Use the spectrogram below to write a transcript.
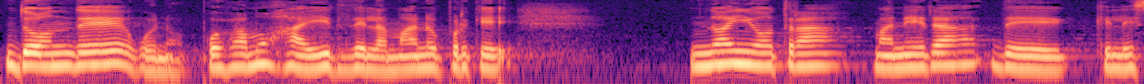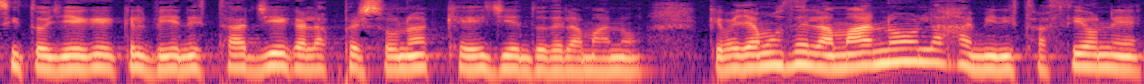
donde, bueno, pues vamos a ir de la mano porque no hay otra manera de que el éxito llegue, que el bienestar llegue a las personas que es yendo de la mano. Que vayamos de la mano las administraciones,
